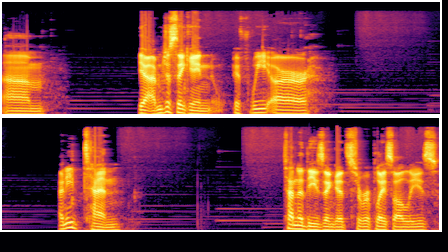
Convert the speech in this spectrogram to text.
Um, yeah, I'm just thinking if we are... I need 10. 10 of these ingots to replace all these.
